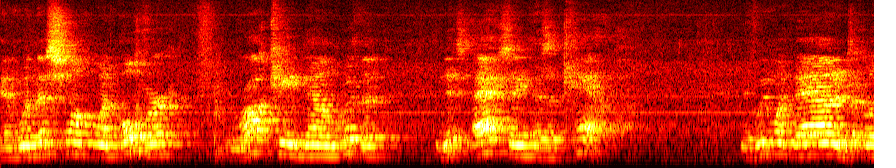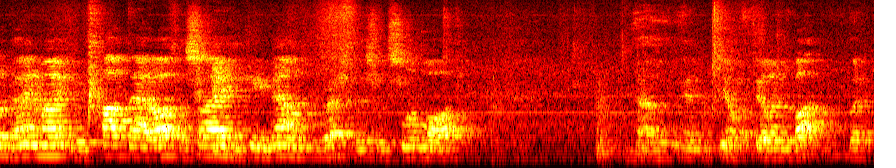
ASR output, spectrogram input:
And when this slump went over, the rock came down with it, and it's acting as a cap. If we went down and took a little dynamite and we popped that off the side and came down, the rest of this would slump off uh, and, you know, fill in the bottom. But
